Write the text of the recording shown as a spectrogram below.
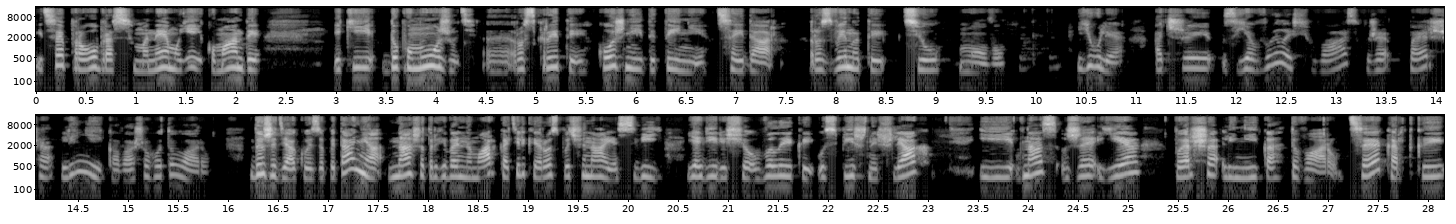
і це прообраз мене, моєї команди, які допоможуть е, розкрити кожній дитині цей дар, розвинути цю мову. Юлія, а чи з'явилась у вас вже перша лінійка вашого товару? Дуже дякую за питання. Наша торгівельна марка тільки розпочинає свій, я вірю, що великий успішний шлях, і в нас вже є перша лінійка товару. Це картки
